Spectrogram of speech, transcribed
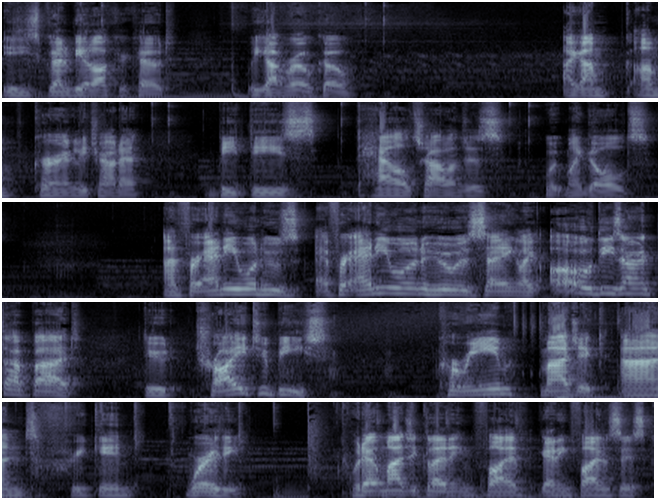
He's going to be a locker code. We got Roko. Like I'm, I'm currently trying to beat these hell challenges with my golds. And for anyone who's for anyone who is saying like, "Oh, these aren't that bad." Dude, try to beat Kareem, Magic and freaking Worthy without Magic letting 5 getting 5 assists.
